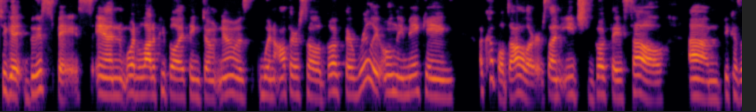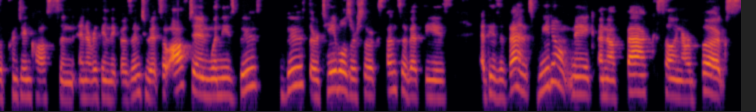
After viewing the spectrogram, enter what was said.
to get booth space and what a lot of people I think don't know is when authors sell a book they're really only making a couple dollars on each book they sell um, because of printing costs and, and everything that goes into it. So often when these booth booth or tables are so expensive at these at these events, we don't make enough back selling our books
